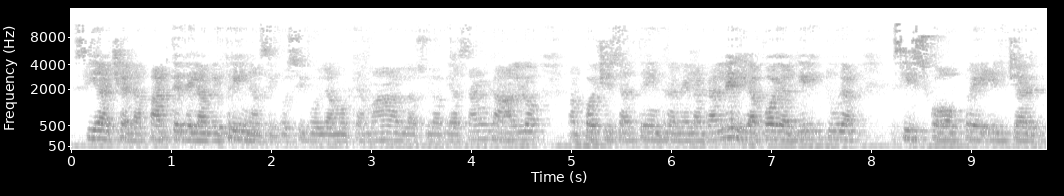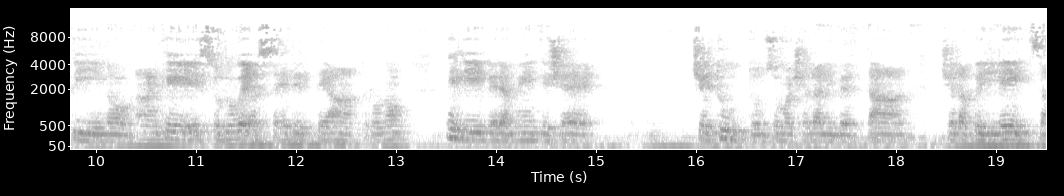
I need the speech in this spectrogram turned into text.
sia c'è la parte della vetrina, se così vogliamo chiamarla, sulla via San Gallo, ma poi ci si addentra nella galleria, poi addirittura si scopre il giardino, anche esso dove ha sede il teatro, no? E lì veramente c'è, c'è tutto, insomma c'è la libertà, c'è la bellezza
